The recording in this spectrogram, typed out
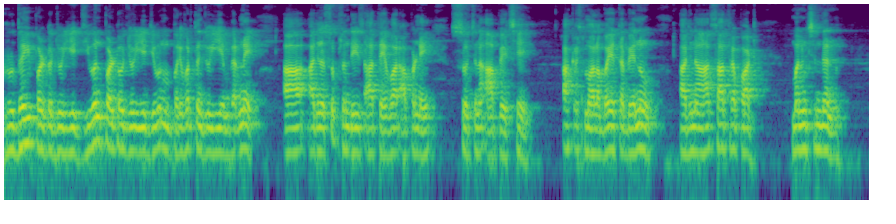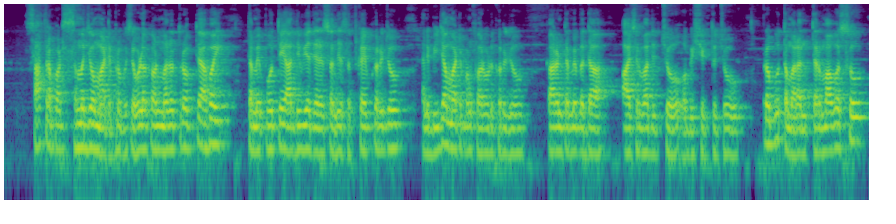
હૃદય પલટો જોઈએ જીવન પલટો જોઈએ જીવનમાં પરિવર્તન જોઈએ એમ કરીને આ આજનો શુભ સંદેશ, આ તહેવાર આપણને સૂચના આપે છે. આ કૃષ્ણમાલા હતા બહેનો, આજના આ શાસ્ત્રપાઠ મનચિંતન શાસ્ત્રપાઠ સમજવા માટે પ્રભુ શ્રી ઓળખવાનું મદદરૂપ ત્યાં હોય, તમે પોતે આ દિવ્ય દયા સંદેશ સબસ્ક્રાઈબ કરજો અને બીજા માટે પણ ફોરવર્ડ કરજો, કારણ તમે બધા આશીર્વાદિત છો, અભિષિક્ત છો. પ્રભુ, તમારા અંતરમાં વસો.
